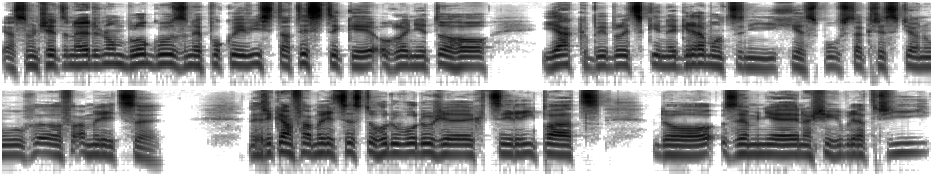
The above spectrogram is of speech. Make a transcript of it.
Já jsem četl na jednom blogu z nepokojivý statistiky ohledně toho, jak biblicky negramotných je spousta křesťanů v Americe. Neříkám v Americe z toho důvodu, že chci rýpat do země našich bratří,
